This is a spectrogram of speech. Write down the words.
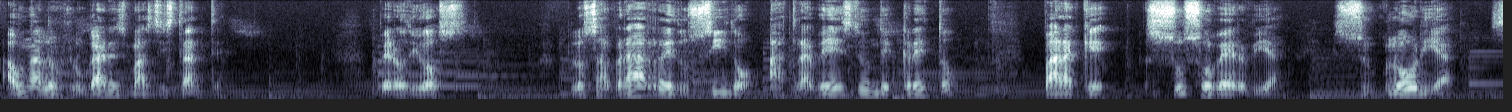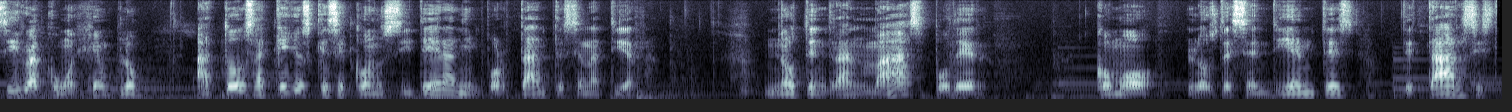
aun a los lugares más distantes. Pero Dios los habrá reducido a través de un decreto para que su soberbia, su gloria, sirva como ejemplo a todos aquellos que se consideran importantes en la tierra. No tendrán más poder como los descendientes de Tarsis,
